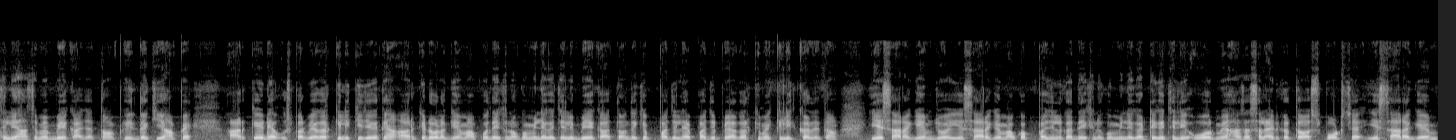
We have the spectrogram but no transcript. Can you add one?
चलिए यहाँ से मैं बेक आ जाता हूँ, फिर देखिए यहाँ पे आर्केड है, उस पर भी अगर क्लिक कीजिएगा तो यहाँ आर्केड वाला गेम आपको देखने को मिलेगा। चलिए बेक आता हूँ, देखिए पजल है पजल पे अगर मैं क्लिक कर देता हूँ, ये सारा गेम जो है, ये सारा गेम आपका पजल का देखने को मिलेगा, ठीक है? चलिए और मैं यहाँ से स्लाइड करता हूँ स्पोर्ट्स है, ये सारा गेम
